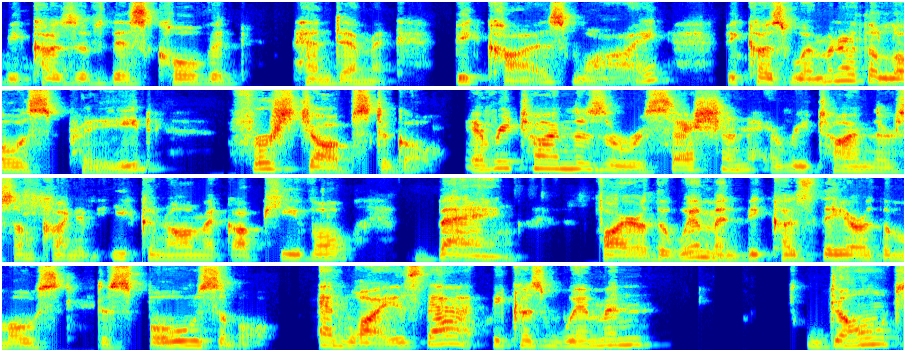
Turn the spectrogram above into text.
because of this covid pandemic. Because why? Because women are the lowest paid, first jobs to go. Every time there's a recession, every time there's some kind of economic upheaval, bang, fire the women because they are the most disposable. And why is that? Because women don't,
